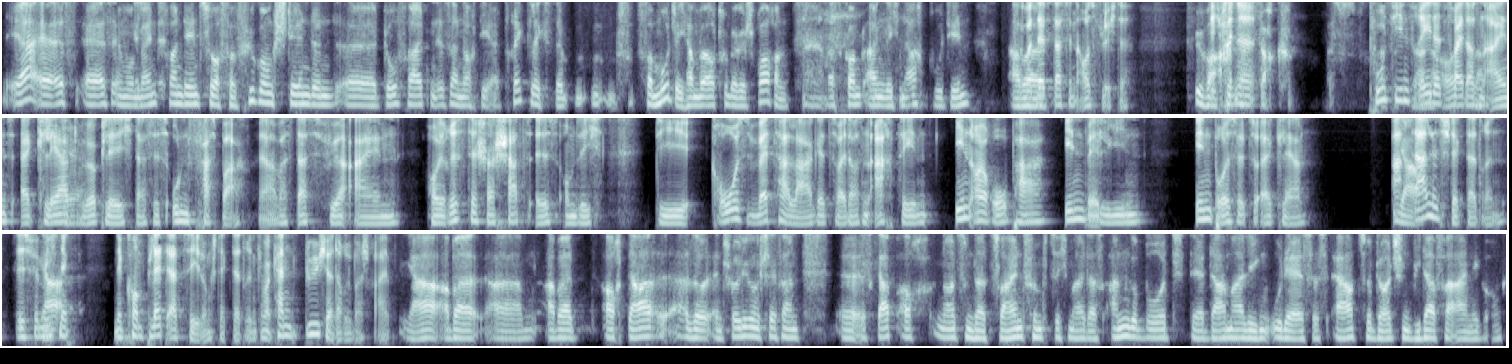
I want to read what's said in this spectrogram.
Ja, er ist, er ist im Moment von den zur Verfügung stehenden äh, Doofheiten ist er noch die erträglichste. M- Vermutlich haben wir auch drüber gesprochen. Was kommt eigentlich nach Putin? Aber, Aber, selbst das sind Ausflüchte. über, ich ach, finde, doch, Putins ist eine Rede Aussage. 2001 erklärt ja. wirklich, das ist unfassbar, ja, was das für ein heuristischer Schatz ist, um sich die Großwetterlage 2018 in Europa, in Berlin, in Brüssel zu erklären. A- Ja. Alles steckt da drin. Ist für Ja. mich eine, eine Kompletterzählung steckt da drin. Man kann Bücher darüber schreiben. ja, aber, ähm, aber auch da, also Entschuldigung, Stefan, äh, es gab auch 1952 mal das Angebot der damaligen UdSSR zur deutschen Wiedervereinigung.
